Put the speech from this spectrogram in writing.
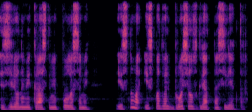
с зелеными красными полосами и снова из-под бросил взгляд на селектор.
